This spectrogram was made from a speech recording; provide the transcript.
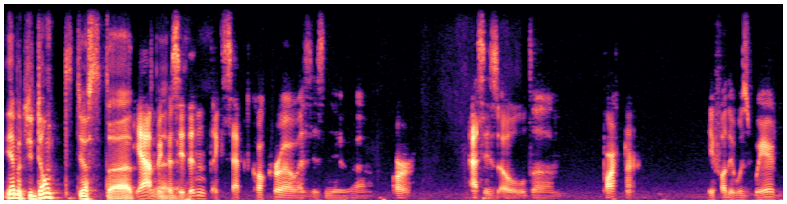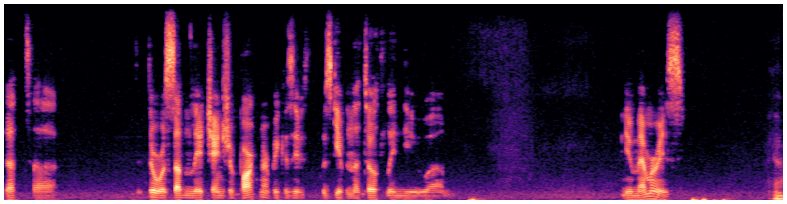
Yeah, but you don't just. Uh, yeah, because uh, he didn't accept Kokoro as his new, uh, or as his old um, partner. He thought it was weird that uh, there was suddenly a change of partner because he was given a totally new, um, new memories. Yeah.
